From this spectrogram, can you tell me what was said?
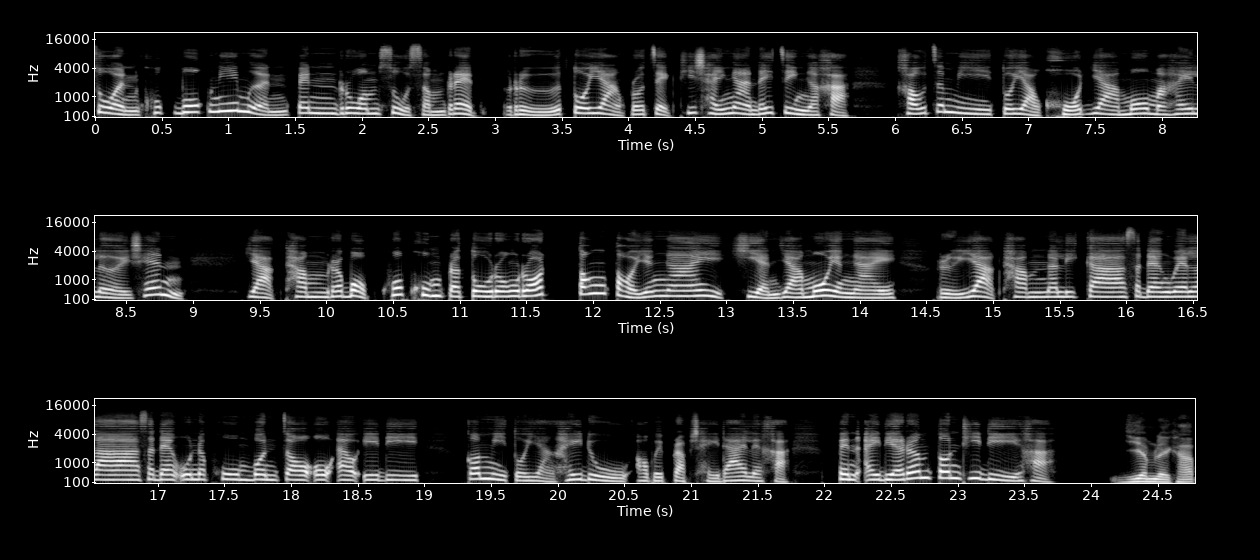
ส่วนคุกบุ๊กนี่เหมือนเป็นรวมสูตรสำเร็จ หรือตัวอย่างโปรเจกต์ที่ใช้งานได้จริงอะค่ะ เขาจะมีตัวอย่างโค้ดยาโมมาให้เลย เช่น อยากทำระบบควบคุมประตูโรงรถต้องต่อยังไง เขียนยาโมยังไง หรืออยากทำนาฬิกา แสดงเวลา แสดงอุณหภูมิบนจอ OLED ก็มีตัวอย่างให้ดูเอาไปปรับใช้ได้เลยค่ะ เป็นไอเดียเริ่มต้นที่ดีค่ะ เยี่ยมเลยครับ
